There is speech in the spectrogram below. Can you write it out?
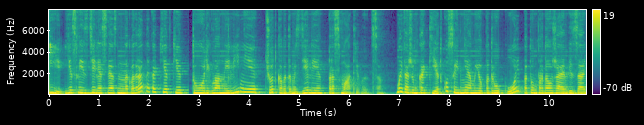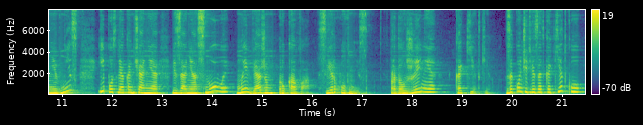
и если изделие связано на квадратной кокетке, то регланные линии четко в этом изделии просматриваются. Мы вяжем кокетку, соединяем ее под рукой, потом продолжаем вязание вниз и после окончания вязания основы мы вяжем рукава сверху вниз в продолжение кокетки. Закончить вязать кокетку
